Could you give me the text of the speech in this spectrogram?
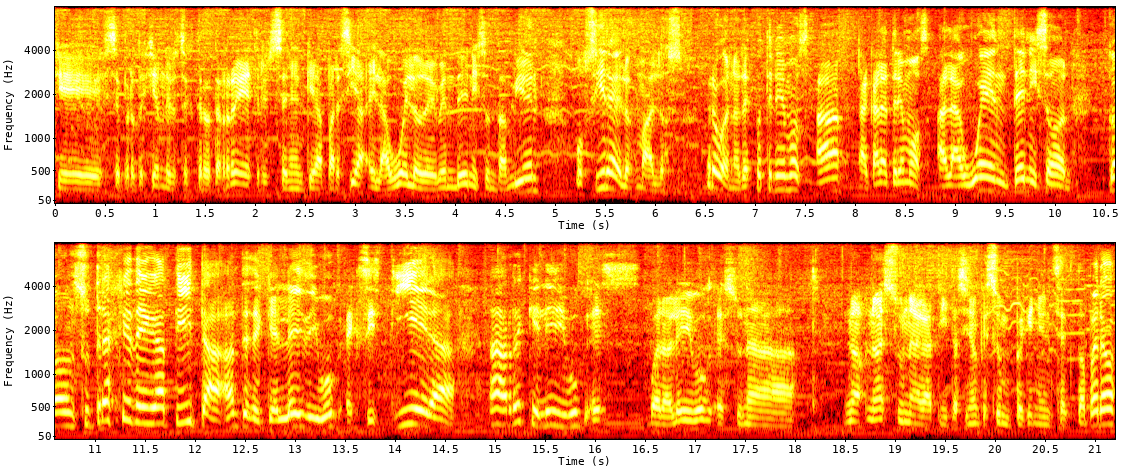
que se protegían de los extraterrestres, en el que aparecía el abuelo de Ben Denison también, o si era de los malos. Pero bueno, después tenemos a, acá la tenemos, a la Gwen Tennyson, con su traje de gatita, antes de que Ladybug existiera. Ah, re que Ladybug es bueno, Ladybug es una... No, no es una gatita, sino que es un pequeño insecto. Pero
